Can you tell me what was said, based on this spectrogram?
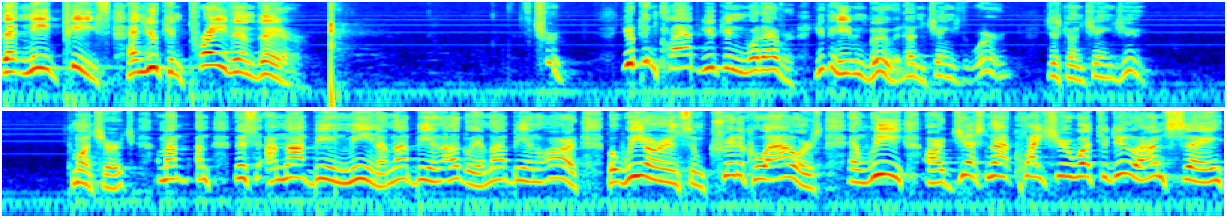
that need peace, and you can pray them there. It's true. You can clap, you can whatever. You can even boo. It doesn't change the word, it's just going to change you. Come on, church. I'm not, I'm, listen, I'm not being mean. I'm not being ugly. I'm not being hard. But we are in some critical hours, and we are just not quite sure what to do. I'm saying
